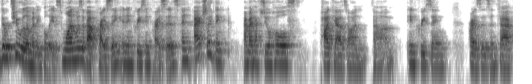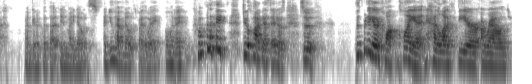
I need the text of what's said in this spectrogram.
there were two limiting beliefs. One was about pricing and increasing prices. And I actually think I might have to do a whole podcast on um, increasing prices. In fact, I'm going to put that in my notes. I do have notes, by the way. When I when I do a podcast, I have notes. So this particular client had a lot of fear around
